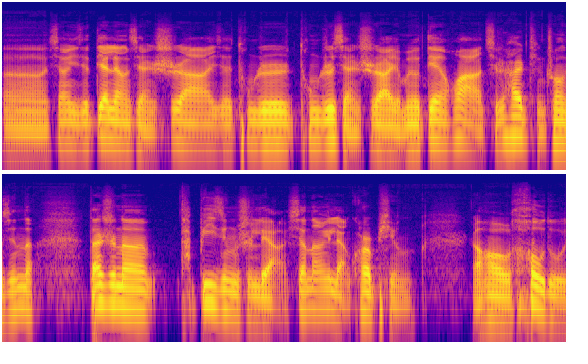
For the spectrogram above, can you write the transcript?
呃，像一些电量显示啊，一些通知通知显示啊，有没有电话，其实还是挺创新的。但是呢，它毕竟是两，相当于两块屏，然后厚度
